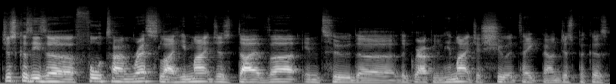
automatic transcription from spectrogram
just because he's a full-time wrestler, he might just divert into the, the grappling. He might just shoot a takedown just because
